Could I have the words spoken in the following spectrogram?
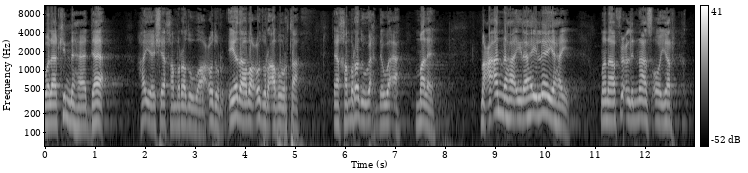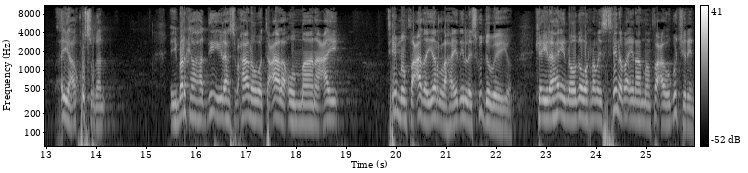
walaakinahaa daa. Ha yeeshee khamradu waa cudur iyadaaba cudur abuurta ee khamradu wax dawo ah ma leh. Maca annahaa ilaahay leeyahay manaafic linnaas oo yar ayaa ku sugan. Marka haddii ilaah subxaanahu wa tacaala uu maanacay tii manfacada yar lahayd in laysku daweeyo ka ilaahay inooga warramay sinaba inaan manfaca ugu jirin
